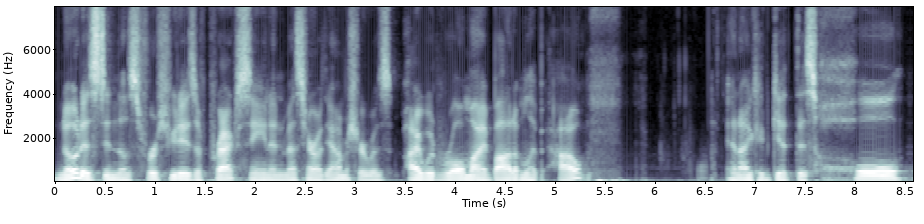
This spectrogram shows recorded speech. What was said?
noticed in those first few days of practicing and messing around with the embouchure was I would roll my bottom lip out and I could get this whole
